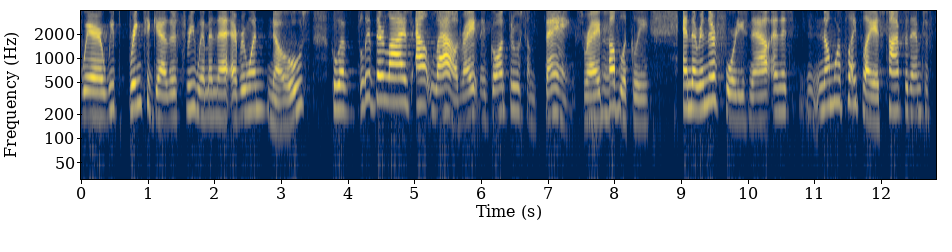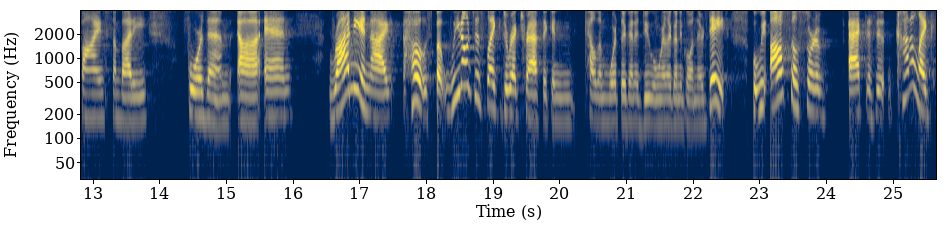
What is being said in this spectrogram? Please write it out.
where we bring together three women that everyone knows who have lived their lives out loud, right? They've gone through some things, right, mm-hmm. publicly. And they're in their 40s now, and it's no more play play. It's time for them to find somebody for them. Uh, and Rodney and I host, but we don't just like direct traffic and tell them what they're going to do and where they're going to go on their dates, but we also sort of act as it kind of like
